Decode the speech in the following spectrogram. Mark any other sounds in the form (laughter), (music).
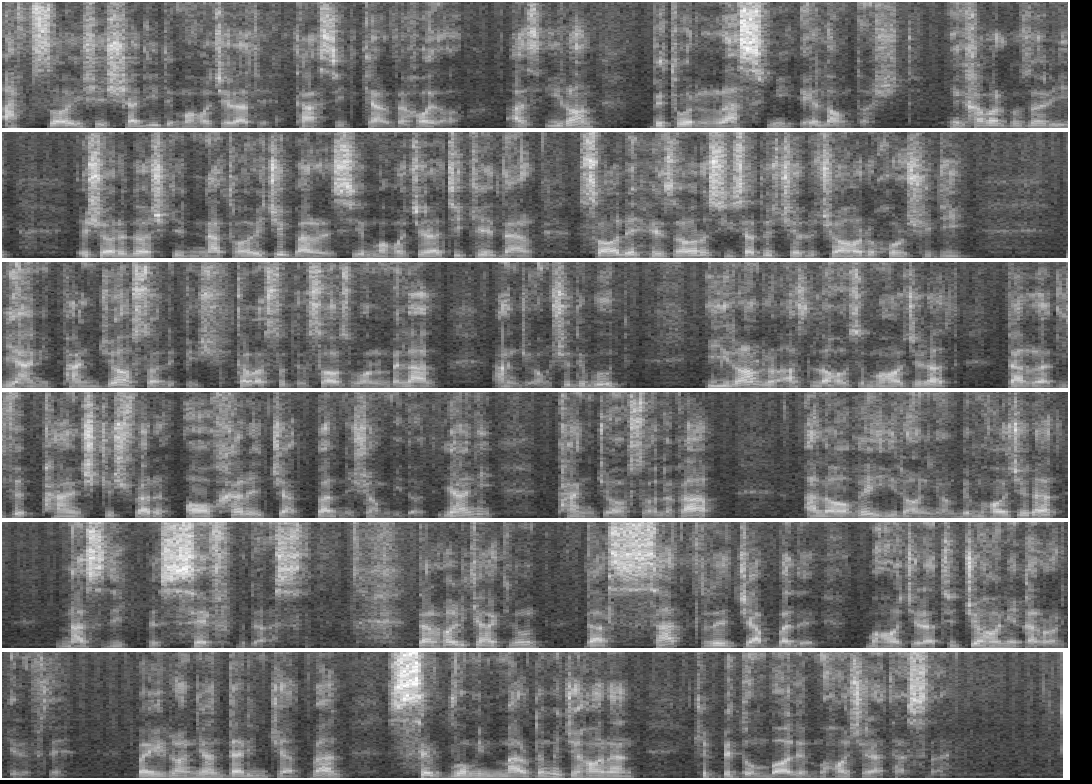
افزایش شدید مهاجرت تحصیل کرده های از ایران به طور رسمی اعلام داشت. این خبرگزاری اشاره داشت که نتایج بررسی مهاجرتی که در سال 1344 خورشیدی یعنی 50 سال پیش توسط سازمان ملل انجام شده بود ایران را از لحاظ مهاجرت در ردیف پنج کشور آخر جدول نشان می‌داد. یعنی 50 سال قبل علاقه ایرانیان به مهاجرت نزدیک به صفر بوده است. در حالی که اکنون در صدر جدول مهاجرت جهانی قرار گرفته و ایرانیان در این جدول سومین مردم جهانند که به دنبال مهاجرت هستند.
